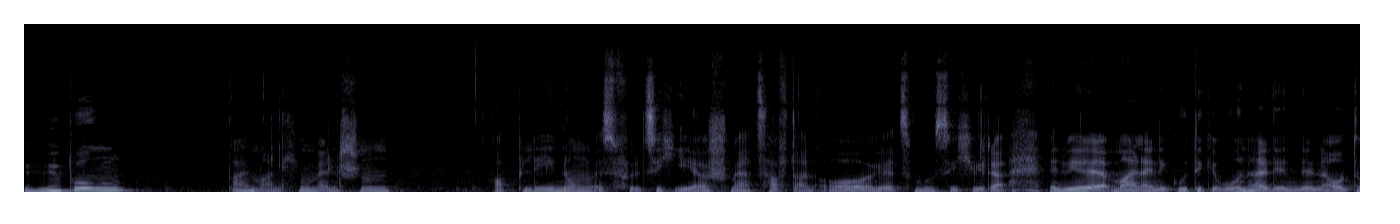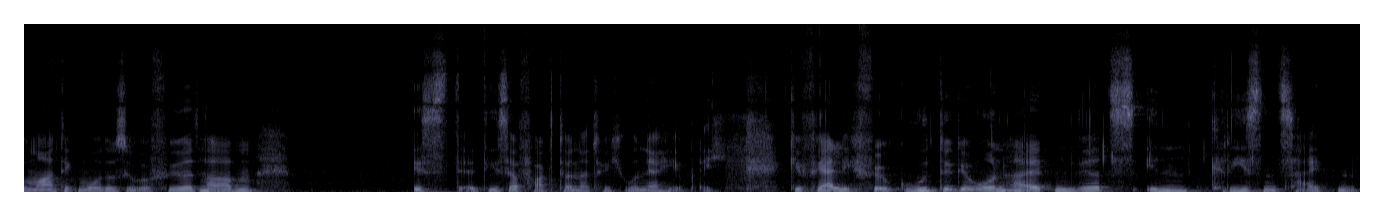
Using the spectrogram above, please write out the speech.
Übung bei manchen Menschen Ablehnung. Es fühlt sich eher schmerzhaft an. Oh, jetzt muss ich wieder. Wenn wir mal eine gute Gewohnheit in den Automatikmodus überführt haben, ist dieser Faktor natürlich unerheblich. Gefährlich für gute Gewohnheiten wird es in Krisenzeiten.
